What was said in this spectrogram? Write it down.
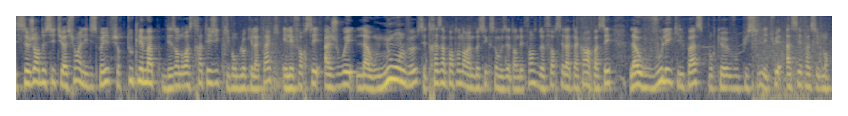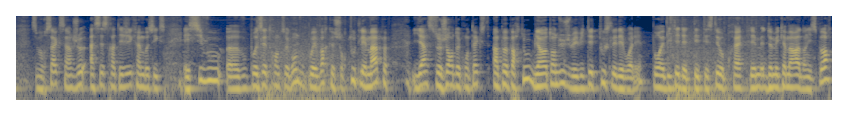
ce genre de situation, elle est disponible sur toutes les maps, des endroits stratégiques qui vont bloquer l'attaque et les forcer à jouer là où nous on le veut. C'est très important dans Rainbow Six quand vous êtes en défense de forcer l'attaquant à passer là où vous voulez qu'il passe pour que vous puissiez les tuer assez facilement. C'est pour ça que c'est un jeu assez stratégique Rainbow Six. Et si vous euh, vous posez 30 secondes, vous pouvez voir que sur toutes les maps, il y a ce genre de contexte un peu partout. Bien entendu, je vais éviter de tous les dévoiler pour éviter d'être détesté auprès de mes camarades en e-sport.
